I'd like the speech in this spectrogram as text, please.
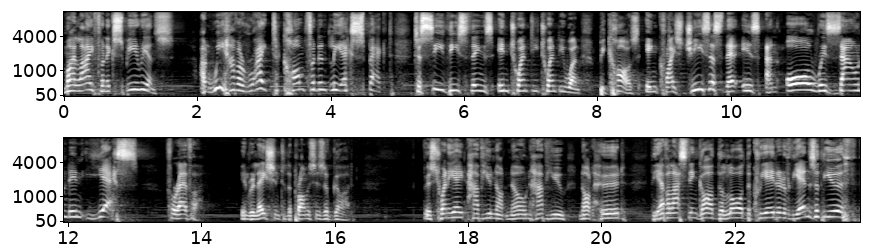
my life and experience. And we have a right to confidently expect to see these things in 2021 because in Christ Jesus there is an all resounding yes forever in relation to the promises of God. Verse 28 Have you not known? Have you not heard? The everlasting God, the Lord, the creator of the ends of the earth,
